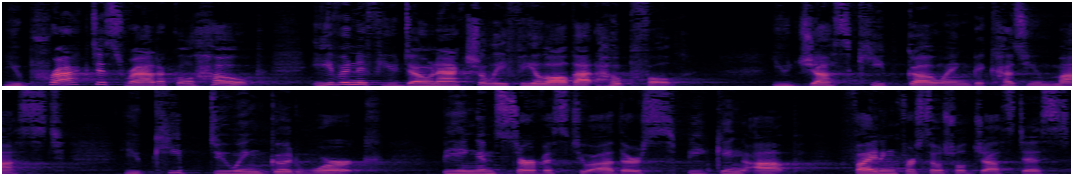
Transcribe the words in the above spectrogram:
You practice radical hope even if you don't actually feel all that hopeful. You just keep going because you must. You keep doing good work, being in service to others, speaking up, fighting for social justice,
